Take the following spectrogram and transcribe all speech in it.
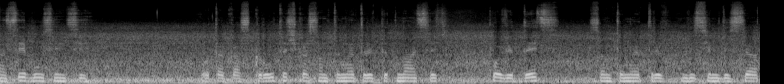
На цій бусинці отака скруточка сантиметрів 15, повідець сантиметрів 80.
